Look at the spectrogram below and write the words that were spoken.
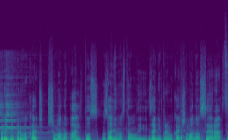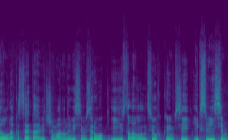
передній перемикач Shimano Altus, ззаді наставлений задній перемикач Shimano Sera, встановлена касета від Shimano на 8 зірок і встановлений ланцюг KMC X8.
